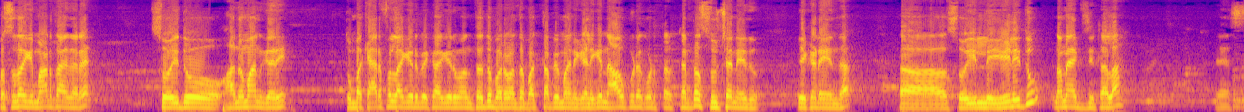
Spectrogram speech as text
ಹೊಸದಾಗಿ ಮಾಡ್ತಾ ಇದ್ದಾರೆ. ಸೊ ಇದು ಹನುಮಾನ್ ಗರಿ. ತುಂಬಾ ಕೇರ್ಫುಲ್ ಆಗಿರ್ಬೇಕಾಗಿರುವಂತದ್ದು ಬರುವಂತ ಭಕ್ತಾಭಿಮಾನಿಗಳಿಗೆ ನಾವು ಕೂಡ ಕೊಡ್ತಕ್ಕಂಥ ಸೂಚನೆ ಇದು ಈ ಕಡೆಯಿಂದ. ಸೊ ಇಲ್ಲಿ ಇಳಿದು ನಮ್ಮ ಎಕ್ಸಿಟ್ ಅಲ್ಲ. ಎಸ್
